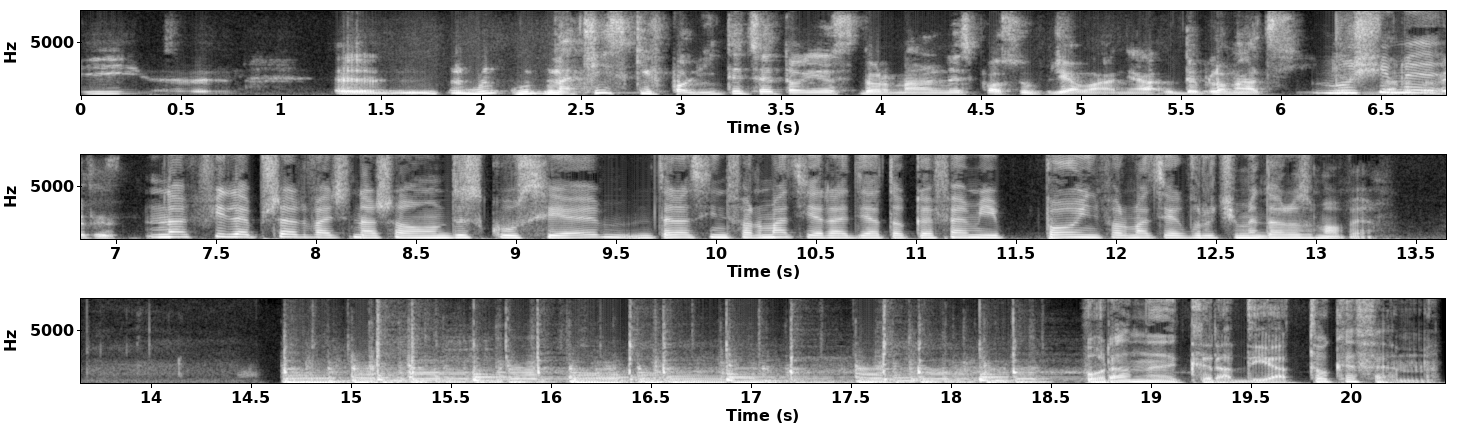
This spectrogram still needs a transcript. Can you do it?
I naciski w polityce to jest normalny sposób działania dyplomacji. Musimy na chwilę przerwać naszą dyskusję. Teraz informacje Radia Tok FM i po informacjach wrócimy do rozmowy. Poranek Radia Tok FM.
